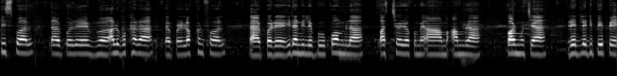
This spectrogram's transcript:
পিসফল তারপরে আলু বোখারা, তারপরে লক্ষণ ফল, তারপরে ইরানি লেবু, কমলা, পাঁচ ছয় রকমের আম আমরা কর্মচা, রেড লেডি পেঁপে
